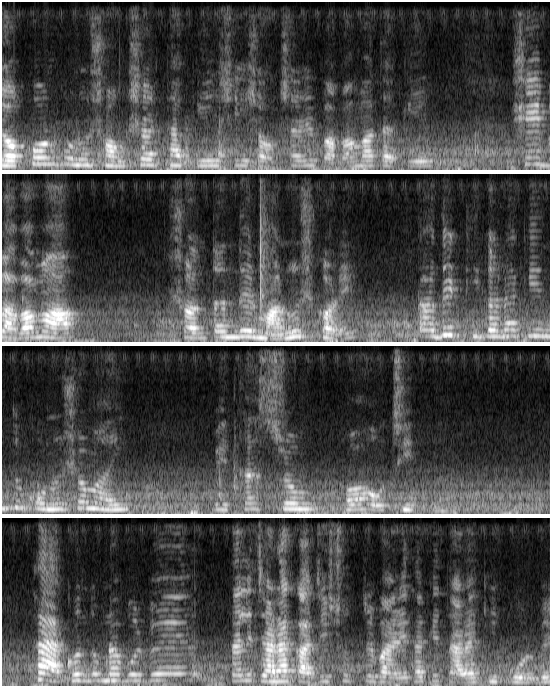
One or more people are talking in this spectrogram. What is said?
যখন কোনো সংসার থাকে, সেই সংসারের বাবা মা থাকে, সেই বাবা মা সন্তানদের মানুষ করে, তাদের ঠিকানা কিন্তু কোনো সময় বৃদ্ধাশ্রম হওয়া উচিত না। হ্যাঁ এখন তোমরা বলবে, তাহলে যারা কাজের সূত্রে বাইরে থাকে, তারা কি করবে?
